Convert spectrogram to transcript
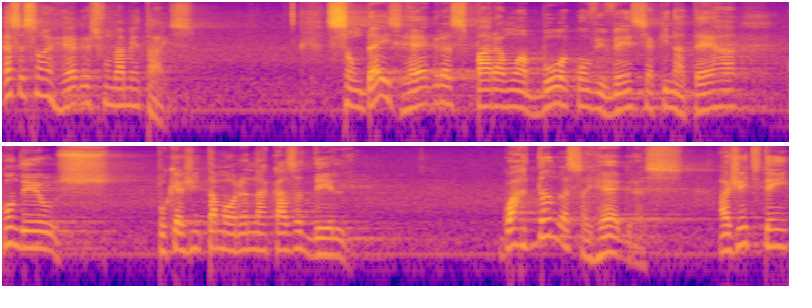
Essas são as regras fundamentais. São dez regras para uma boa convivência aqui na terra com Deus, porque a gente está morando na casa dele. Guardando essas regras, a gente tem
